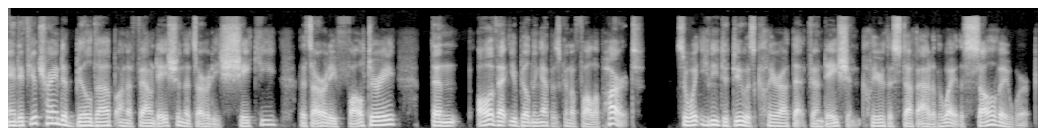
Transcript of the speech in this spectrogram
And if you're trying to build up on a foundation that's already shaky, that's already faltery, then all of that you're building up is going to fall apart. So, what you need to do is clear out that foundation, clear the stuff out of the way, the solve work.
